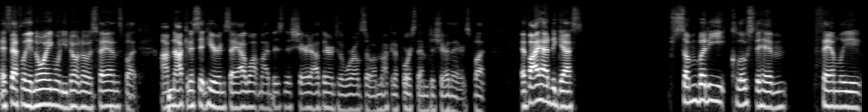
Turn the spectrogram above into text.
It's definitely annoying when you don't know as fans, but I'm not going to sit here and say I want my business shared out there into the world, so I'm not going to force them to share theirs. But if I had to guess, somebody close to him, family,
